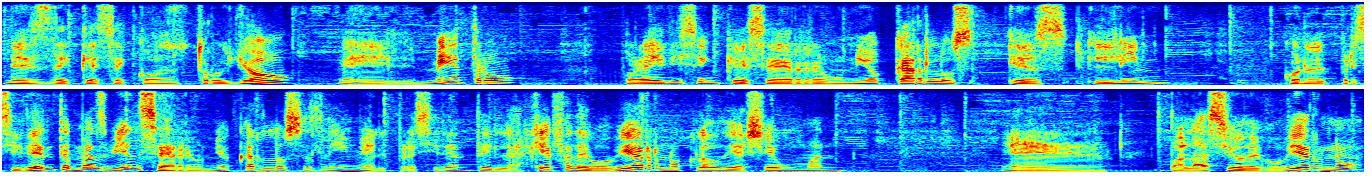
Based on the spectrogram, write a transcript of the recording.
desde que se construyó el metro. Por ahí dicen que se reunió Carlos Slim con el presidente, más bien se reunió Carlos Slim, el presidente y la jefa de gobierno, Claudia Sheinbaum, en Palacio de Gobierno.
